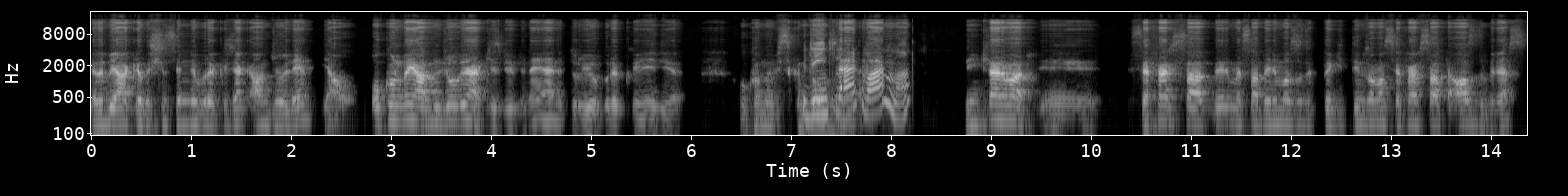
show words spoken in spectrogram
ya da bir arkadaşın seni bırakacak anca öyle. Ya o konuda yardımcı oluyor herkes birbirine yani. Duruyor, bırakıyor, ediyor. O konuda bir sıkıntı olmuyor. Ringler yani. var mı? Linkler var. Ee, sefer saatleri mesela benim hazırlıkta gittiğim zaman sefer saati azdı biraz.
